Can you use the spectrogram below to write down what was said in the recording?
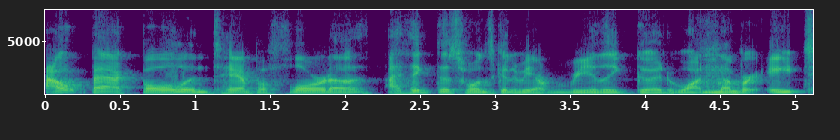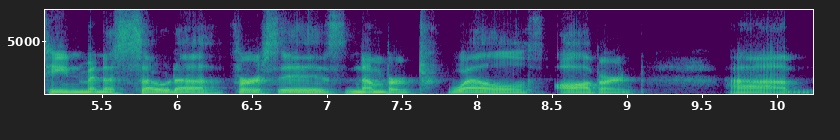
Outback Bowl in Tampa, Florida. I think this one's going to be a really good one. Number 18 Minnesota versus number 12 Auburn. Um,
